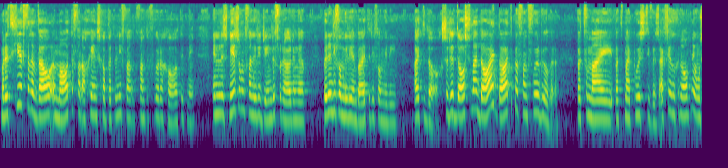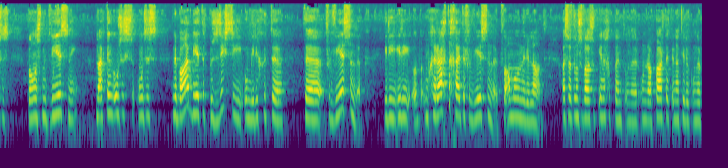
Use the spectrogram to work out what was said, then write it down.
maar dit gee hulle wel 'n mate van agentskap wat hulle nie van van tevore gehad het nie. En hulle is besig om van hierdie genderverhoudinge binne die familie en buite die familie uit te daag. So dit daar's vir my daai daai tipe van voorbeelde wat vir my wat vir my positief is. Ek sê hoegenaamd nie ons is waar ons moet wees nie, maar ek dink ons is ons is in 'n baie beter posisie om hierdie goed te te verwesenlik. Hierdie hierdie om geregtigheid te verwesenlik vir almal in hierdie land as wat ons was op enige punt onder onder apartheid en natuurlik onder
